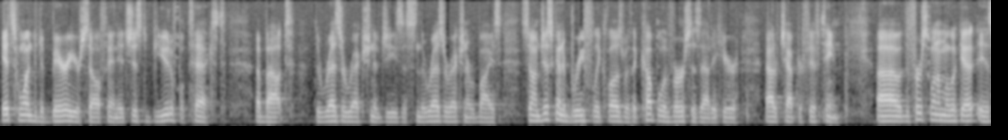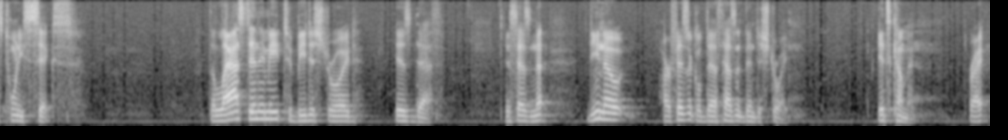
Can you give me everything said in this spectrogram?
it's one to bury yourself in. It's just a beautiful text about the resurrection of Jesus and the resurrection of our bodies. So I'm just going to briefly close with a couple of verses out of here, out of chapter 15. Uh, the first one I'm going to look at is 26. The last enemy to be destroyed is death. It says, Do you know our physical death hasn't been destroyed? It's coming, right?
